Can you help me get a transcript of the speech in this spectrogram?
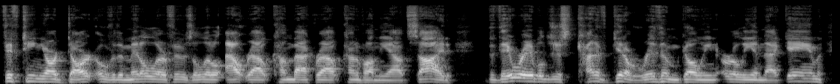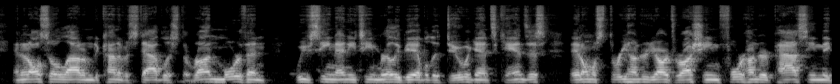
15 yard dart over the middle or if it was a little out route, comeback route kind of on the outside, that they were able to just kind of get a rhythm going early in that game. And it also allowed them to kind of establish the run more than we've seen any team really be able to do against Kansas. They had almost 300 yards rushing, 400 passing. They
